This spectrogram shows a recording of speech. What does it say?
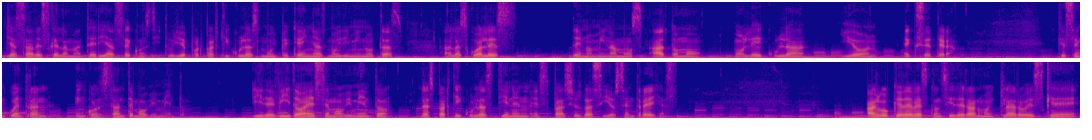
ya sabes que la materia se constituye por partículas muy pequeñas, muy diminutas, a las cuales denominamos átomo, molécula, ion, etc., que se encuentran en constante movimiento. Y debido a ese movimiento, las partículas tienen espacios vacíos entre ellas. Algo que debes considerar muy claro es que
